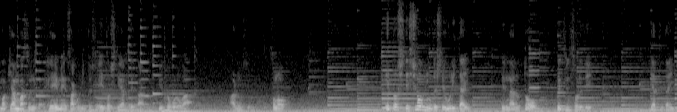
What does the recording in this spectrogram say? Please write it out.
まあ、キャンバスに平面作品として絵としてやってたっていうところがあるんですよ。その絵として商品として売りたいってなると別にそれでやってたらいいけ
